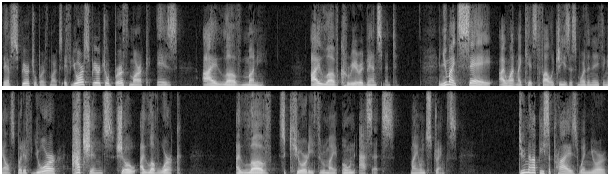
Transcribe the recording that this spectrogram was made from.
they have spiritual birthmarks. If your spiritual birthmark is, I love money, I love career advancement, and you might say, I want my kids to follow Jesus more than anything else, but if your actions show, I love work, I love security through my own assets, my own strengths, do not be surprised when your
